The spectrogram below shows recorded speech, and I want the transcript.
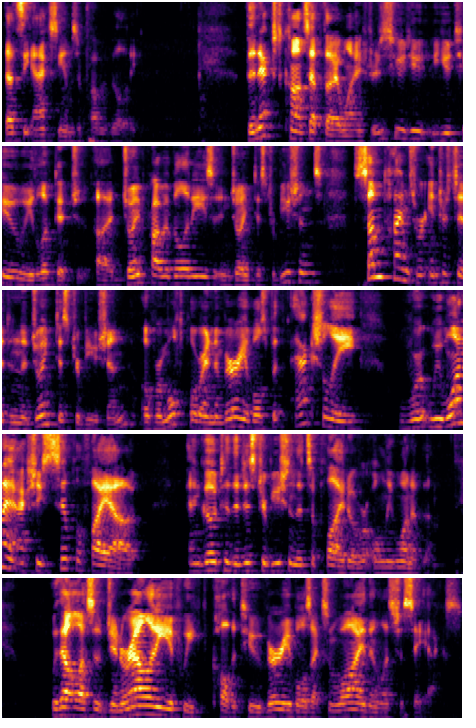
That's the axioms of probability. The next concept that I want to introduce you to, you to we looked at uh, joint probabilities and joint distributions. Sometimes we're interested in a joint distribution over multiple random variables, but actually we want to actually simplify out and go to the distribution that's applied over only one of them. Without loss of generality, if we call the two variables x and y, then let's just say x.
